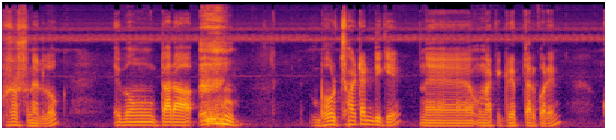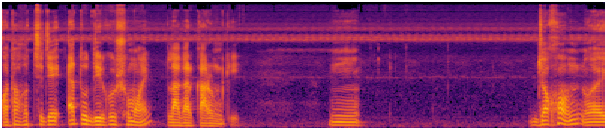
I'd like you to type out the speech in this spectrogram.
প্রশাসনের লোক এবং তারা ভোর ছয়টার দিকে ওনাকে গ্রেপ্তার করেন। কথা হচ্ছে যে এত দীর্ঘ সময় লাগার কারণ কি? যখন ওই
